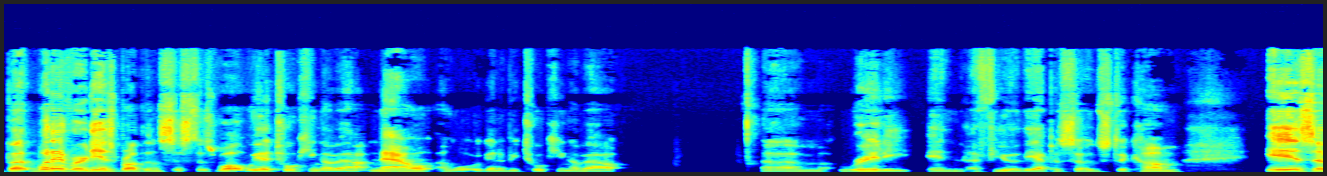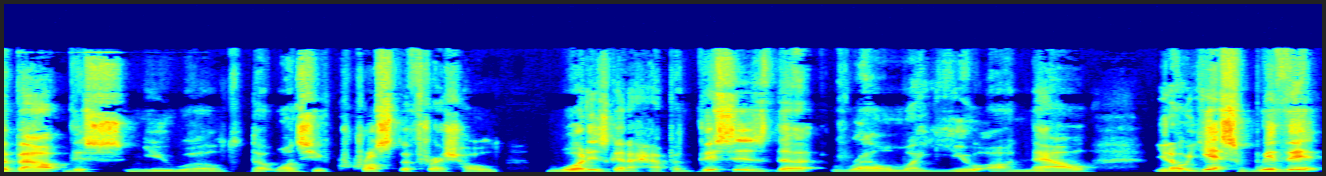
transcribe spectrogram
but whatever it is, brothers and sisters, what we are talking about now and what we're going to be talking about um, really in a few of the episodes to come is about this new world that once you've crossed the threshold, what is going to happen. This is the realm where you are now. You know, yes, with it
